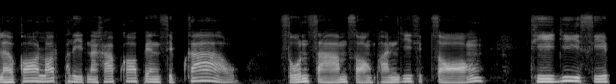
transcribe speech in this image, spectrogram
แล้วก็ล็อตผลิตนะครับก็เป็น 19 03 2022 T 20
